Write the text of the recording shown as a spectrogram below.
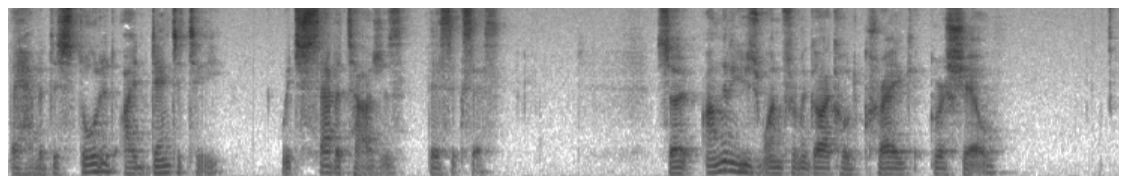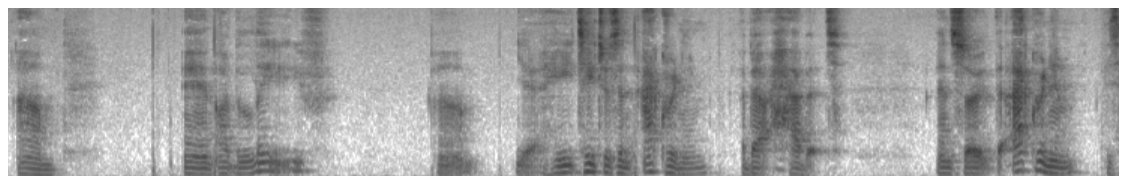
they have a distorted identity which sabotages their success. So I'm going to use one from a guy called Craig Groeschel. Um, and I believe, um, yeah, he teaches an acronym about habit. And so the acronym is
